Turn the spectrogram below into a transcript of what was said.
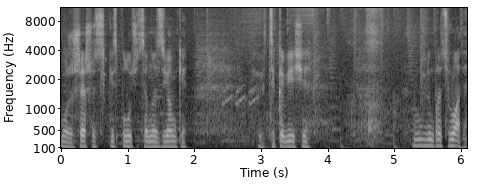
Може ще щось якісь вийде в нас зйомки цікавіші. Будемо працювати.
